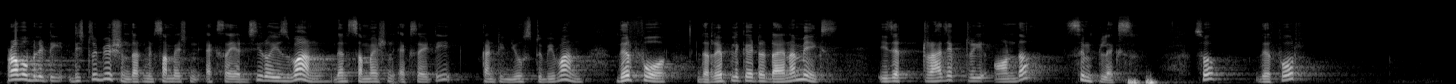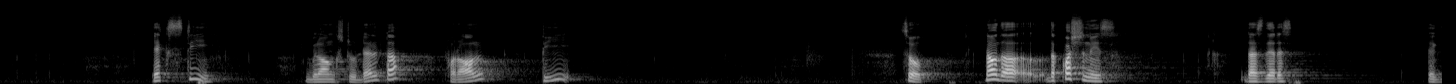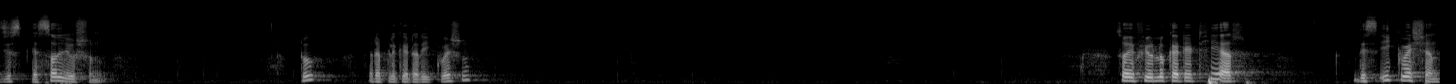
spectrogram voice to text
probability distribution that means summation xi at 0 is 1 then summation xit continues to be 1. Therefore, the replicator dynamics is a trajectory on the simplex. So, therefore, xt belongs to delta for all t. So, now the, the question is does there is exist a solution to replicator equation? So, if you look at it here this equation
